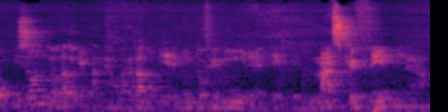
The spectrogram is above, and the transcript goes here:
Ho bisogno, dato che abbiamo parlato di elemento femminile e maschio e femmina,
